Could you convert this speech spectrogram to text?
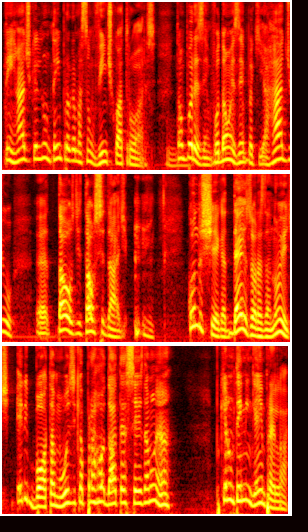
Tem rádio que ele não tem programação 24 horas. Uhum. Então, por exemplo, vou dar um exemplo aqui. A rádio é, tal, de tal cidade. Quando chega 10 horas da noite, ele bota a música para rodar até 6 da manhã. Porque não tem ninguém para ir lá.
